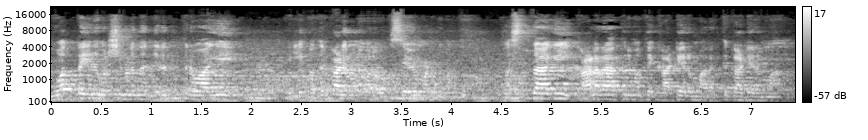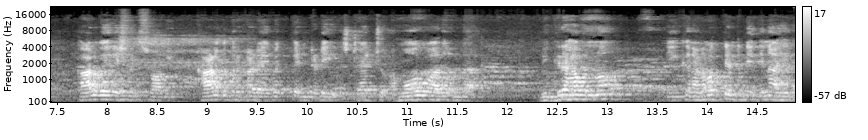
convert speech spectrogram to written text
ಮೂವತ್ತೈದು ವರ್ಷಗಳಿಂದ ನಿರಂತರವಾಗಿ ಇಲ್ಲಿ ಭದ್ರಕಾಳಿಗಳವರ ಸೇವೆ ಮಾಡ್ಕೊಂಡು ಬಂದು ಹೊಸದಾಗಿ ಕಾಳರಾತ್ರಿ ಮತ್ತು ಕಾಟೇರಮ್ಮ ರಕ್ತ ಕಾಟೇರಮ್ಮ ಕಾಲಭೈರೇಶ್ವರ ಸ್ವಾಮಿ ಕಾಳಭದ್ರಕಾಳಿ ಐವತ್ತೆಂಟಡಿ ಸ್ಟ್ಯಾಚು ಅಮೋಘವಾದ ಒಂದು ವಿಗ್ರಹವನ್ನು ಈಗ ನಲವತ್ತೆಂಟನೇ ದಿನ ಈಗ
